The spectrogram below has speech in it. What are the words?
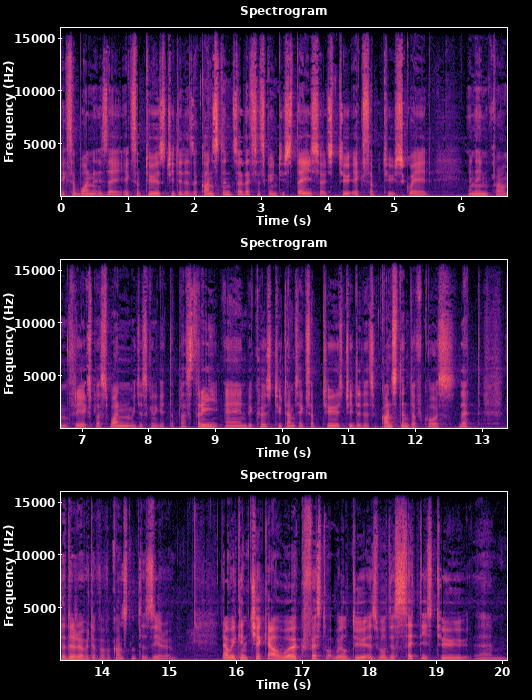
x sub 1 is a, x sub 2 is treated as a constant, so that's just going to stay, so it's 2x sub 2 squared. And then from 3x plus 1, we're just going to get the plus 3, and because 2 times x sub 2 is treated as a constant, of course, that the derivative of a constant is 0. Now we can check our work. First what we'll do is we'll just set these two um,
